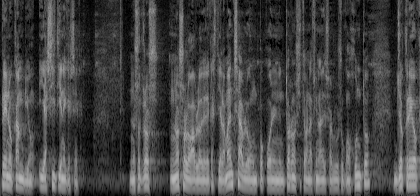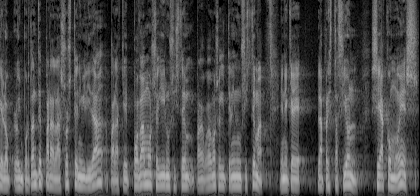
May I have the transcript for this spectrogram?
pleno cambio, y así tiene que ser. Nosotros no solo hablo de Castilla-La Mancha, hablo un poco en el entorno del Sistema Nacional de Salud su conjunto. Yo creo que lo, importante para la sostenibilidad, para que podamos seguir un sistema, para que podamos seguir teniendo un sistema en el que la prestación sea como es,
